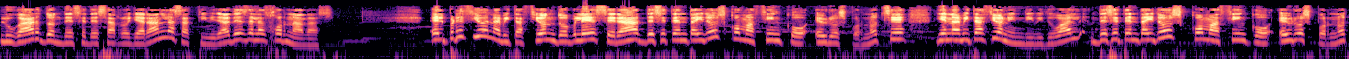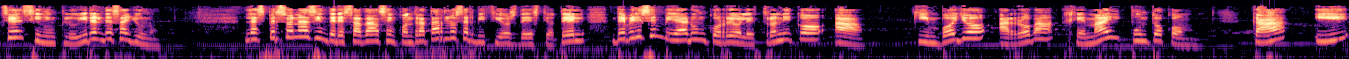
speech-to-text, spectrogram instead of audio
lugar donde se desarrollarán las actividades de las jornadas. El precio en habitación doble será de 72,5 euros por noche y en habitación individual de 72,5 euros por noche sin incluir el desayuno. Las personas interesadas en contratar los servicios de este hotel deberéis enviar un correo electrónico a kimboyo@gmail.com. K i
